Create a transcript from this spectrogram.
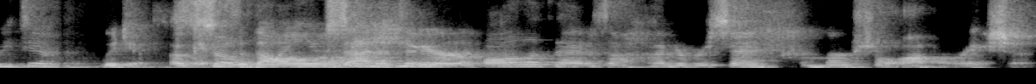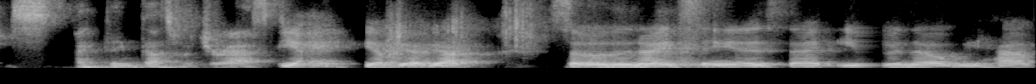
We do. We do. Okay, so the- all of that see Here, airline. all of that is hundred percent commercial operations. I think that's what you're asking. Yeah, yep, yep, yep. So the nice thing is that even though we have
